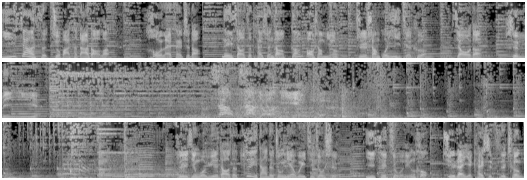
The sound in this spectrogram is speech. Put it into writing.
一下子就把他打倒了。后来才知道，那小子跆拳道刚报上名，只上过一节课，教的是礼仪。笑不笑由你。最近我遇到的最大的中年危机就是，一些九零后居然也开始自称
